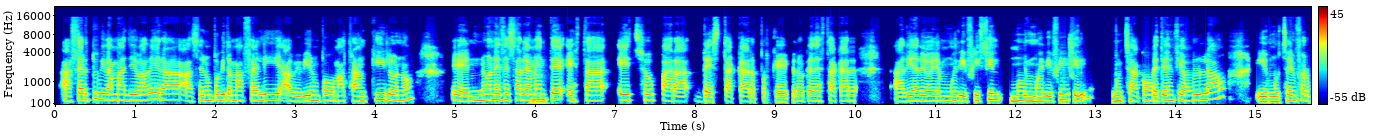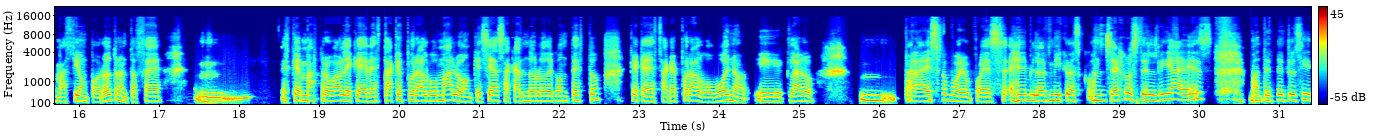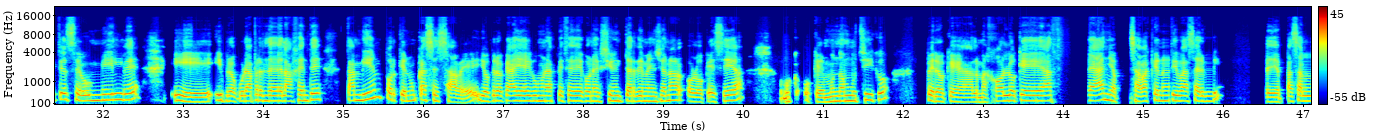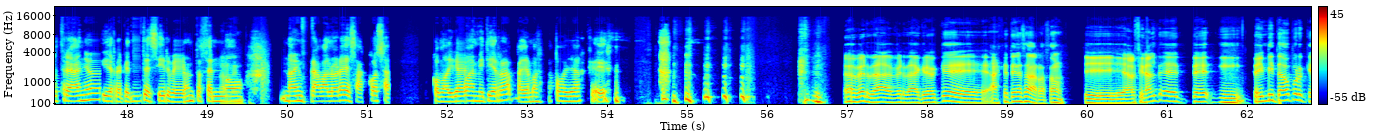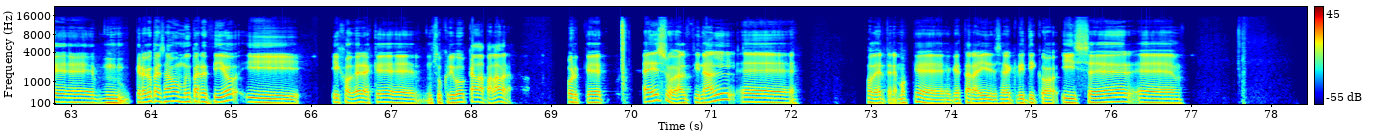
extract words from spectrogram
hacer tu vida más llevadera, a ser un poquito más feliz, a vivir un poco más tranquilo, ¿no? Eh, no necesariamente mm. está hecho para destacar, porque creo que destacar a día de hoy es muy difícil, muy, muy difícil mucha competencia por un lado y mucha información por otro. Entonces, mm, es que es más probable que destaques por algo malo, aunque sea sacándolo de contexto, que que destaques por algo bueno. Y claro, mm, para eso, bueno, pues los micros consejos del día es mantente en tu sitio, sé humilde y, procura aprender de la gente también porque nunca se sabe. ¿eh? Yo creo que ahí hay como una especie de conexión interdimensional o lo que sea, o que el mundo es muy chico, pero que a lo mejor lo que hace tres años pensabas que no te iba a servir, pasan los tres años y de repente te sirve, ¿no? Entonces no, no infravalores esas cosas. Como diríamos en mi tierra, vayamos a pollas que... es verdad, es verdad. Creo que es que tienes la razón. Sí, al final te, he invitado porque eh, creo que pensamos muy parecido y, y joder, es que eh, suscribo cada palabra. Porque es eso, al final, eh, joder, tenemos que, estar ahí, ser críticos y ser... Eh,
